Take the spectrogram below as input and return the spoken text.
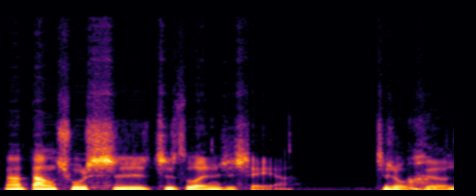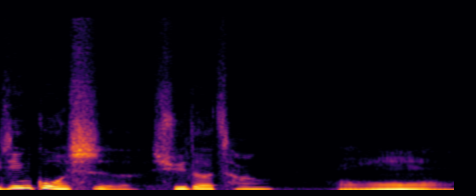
那当初是制作人是谁啊？这首哦，歌已经过世了，徐德昌。哦，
